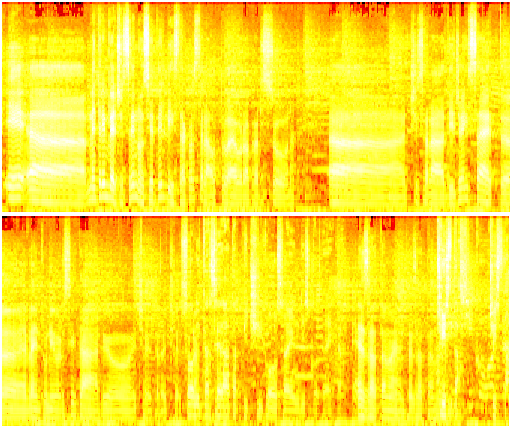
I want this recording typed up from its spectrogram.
E, uh, mentre invece se non siete in lista costerà 8 euro a persona. Eh, ci sarà DJ set, eh, evento universitario, eccetera, eccetera. Solita serata appiccicosa in discoteca. Esattamente, esattamente. Ci sta, ci sta.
